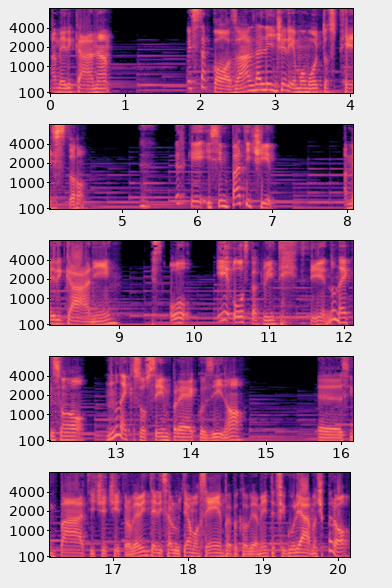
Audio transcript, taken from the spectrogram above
americana. Questa cosa la leggeremo molto spesso perché i simpatici americani o, e o statunitensi non è che sono non è che sono sempre così, no? Eh, simpatici, eccetera. Ovviamente li salutiamo sempre perché ovviamente figuriamoci, però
